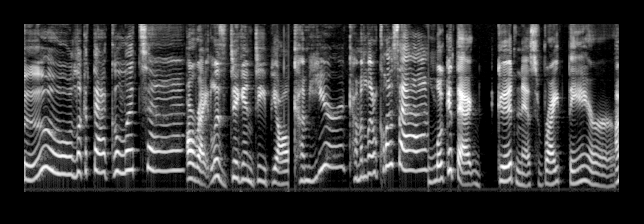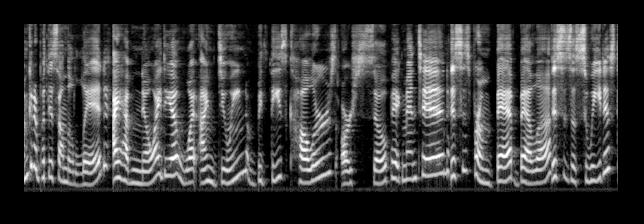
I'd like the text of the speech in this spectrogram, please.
Ooh, look at that glitter. All right, let's dig in deep, y'all. Come here, come a little closer. Look at that goodness right there. I'm gonna put this on the lid. I have no idea what I'm doing, but these colors are so pigmented. This is from Bebella. This is the sweetest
